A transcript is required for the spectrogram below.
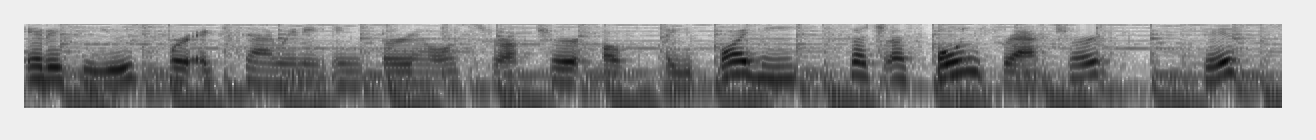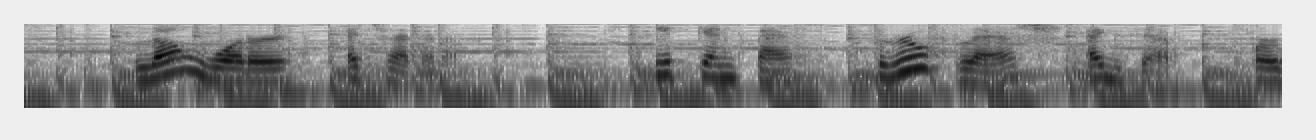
It is used for examining internal structure of a body such as bone fracture, cysts, lung water, etc. It can pass through flesh except for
